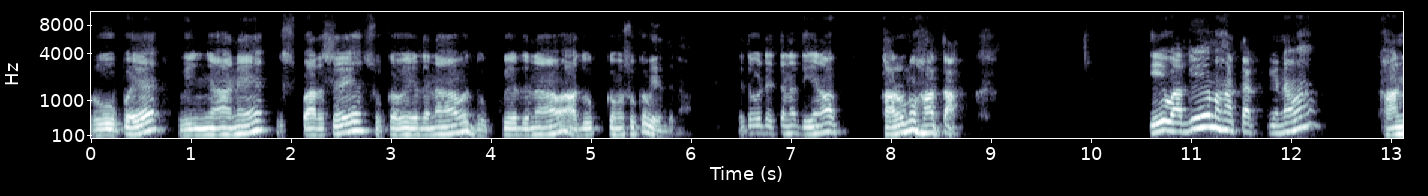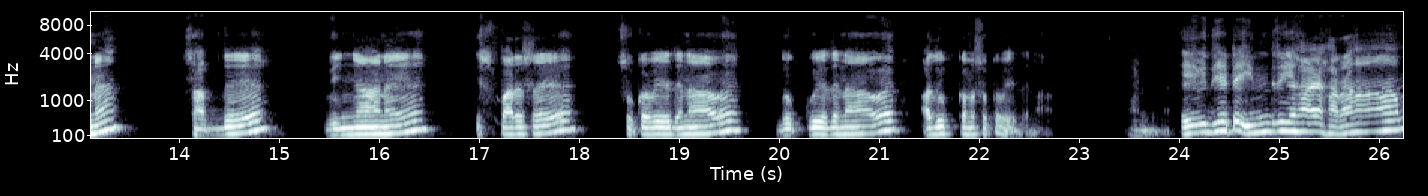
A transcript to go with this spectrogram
රූපය විඤ්ඥානය ස්පර්ශය සුකවේදනාව දුක්වේදනාව අදුක්කම සුක වේදනාව. එතකොට එතන තියෙනවා කරුණු හතක්. ඒ වගේම හතක් වෙනවා කන ශබ්දය විඤ්ඥානය ස්පර්ශය සුකවේදනාව දුක්වේදනාව අදුක්කම සුකවේදනාව. අන්න. ඒ විදිහට ඉන්ද්‍රියහාය හරහාම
